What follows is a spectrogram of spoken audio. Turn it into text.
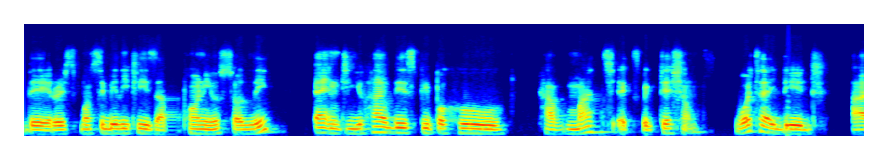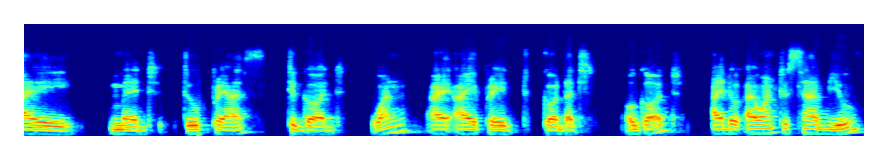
the responsibility is upon you solely. And you have these people who have much expectations. What I did, I made two prayers to God. One, I, I prayed to God that, oh God, I do I want to serve you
